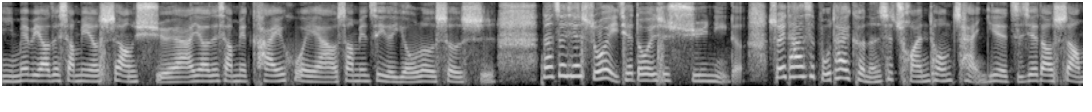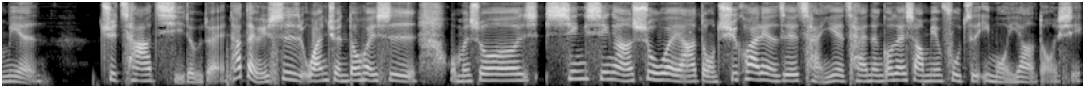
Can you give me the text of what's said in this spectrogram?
你 maybe 要在上面要上学啊，要在上面开会啊，上面自己的游乐设施，那这些所有一切都会是虚拟的，所以它是不太可能是传统产业直接到上面。去插旗，对不对？它等于是完全都会是我们说新兴啊、数位啊、懂区块链的这些产业才能够在上面复制一模一样的东西，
